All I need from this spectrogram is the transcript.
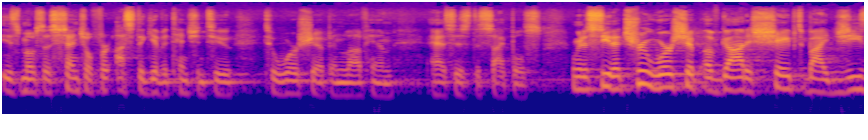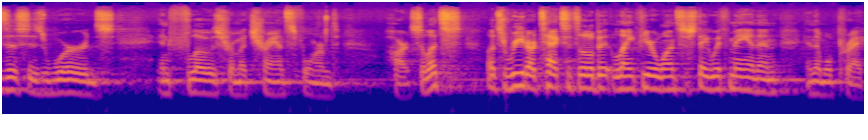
is most essential for us to give attention to, to worship and love Him as His disciples. We're going to see that true worship of God is shaped by Jesus' words and flows from a transformed heart. So let's, let's read our text. It's a little bit lengthier one, so stay with me, and then, and then we'll pray.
